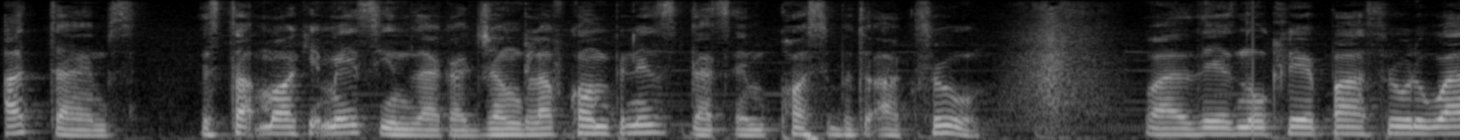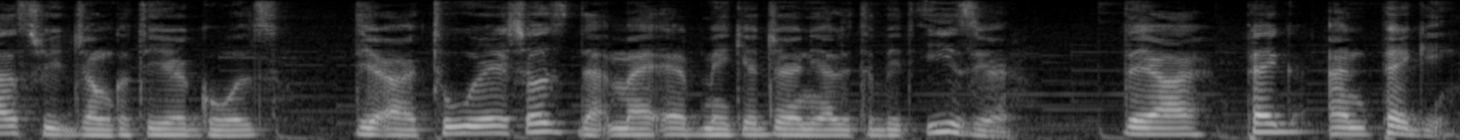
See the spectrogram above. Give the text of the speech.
At times, the stock market may seem like a jungle of companies that's impossible to act through. While there is no clear path through the Wall Street jungle to your goals, there are two ratios that might help make your journey a little bit easier. They are PEG and PEGY.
